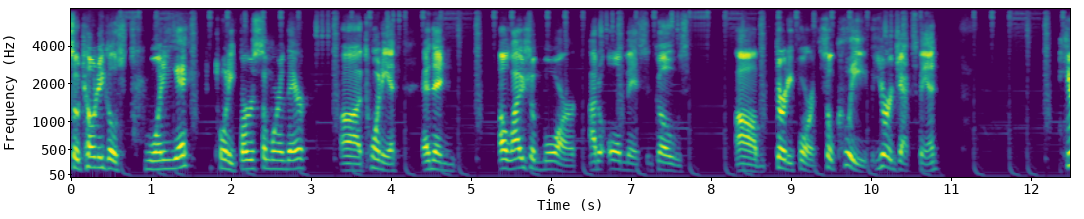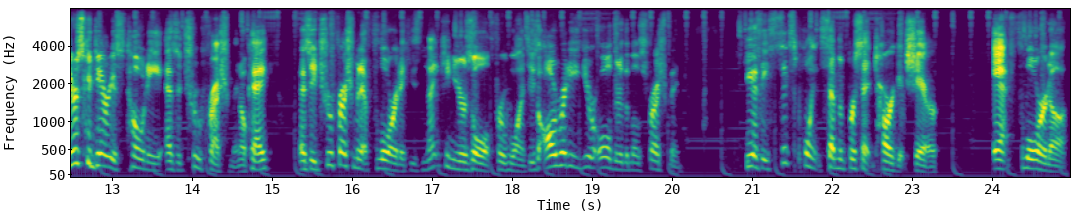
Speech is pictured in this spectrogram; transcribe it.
So Toney goes 20th, 21st, somewhere in there, uh, 20th, and then Elijah Moore out of Ole Miss goes um 34th. So Cleve, you're a Jets fan. Here's Kadarius Toney as a true freshman, okay? As a true freshman at Florida, he's 19 years old for once. He's already a year older than most freshmen. He has a 6.7% target share at Florida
